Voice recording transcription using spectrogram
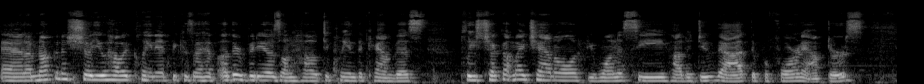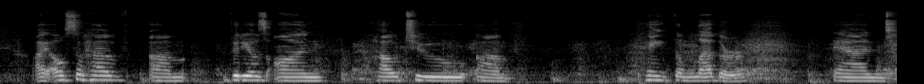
and I'm not going to show you how I clean it because I have other videos on how to clean the canvas. Please check out my channel if you want to see how to do that, the before and afters. I also have um, videos on how to um, paint the leather and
